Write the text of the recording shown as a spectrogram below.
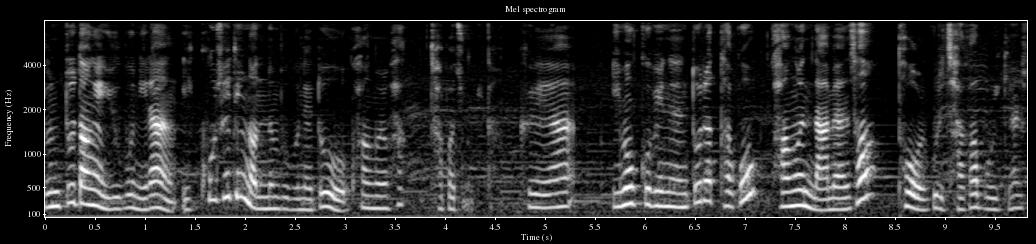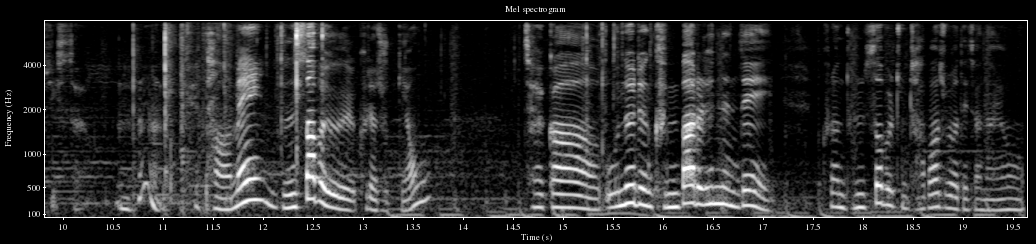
눈두덩의 유분이랑 이 코 shading 넣는 부분에도 광을 확 잡아줍니다. 그래야 이목구비는 또렷하고 광은 나면서 더 얼굴이 작아 보이게 할 수 있어요. 그 다음에 눈썹을 그려줄게요. 제가 오늘은 금발을 했는데 그런 눈썹을 좀 잡아줘야 되잖아요.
